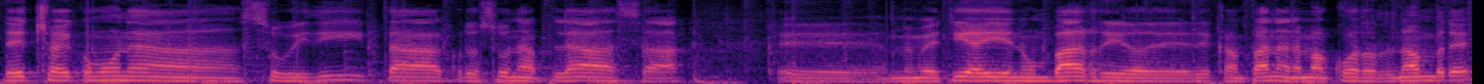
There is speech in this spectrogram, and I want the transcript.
De hecho, hay como una subidita, crucé una plaza. eh, me metí ahí en un barrio de, de Campana, no me acuerdo el nombre.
